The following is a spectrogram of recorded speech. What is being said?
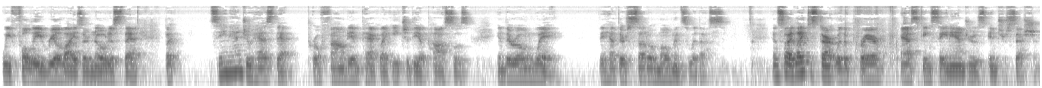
we fully realize or notice that. But St. Andrew has that profound impact like each of the apostles in their own way. They have their subtle moments with us. And so I'd like to start with a prayer asking St. Andrew's intercession.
